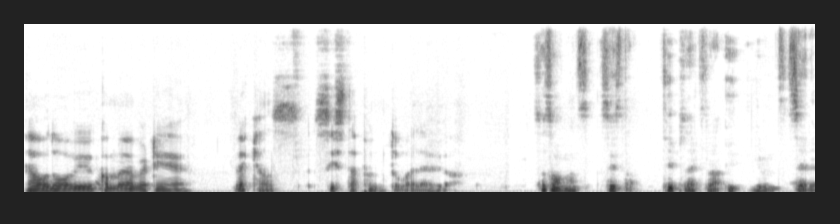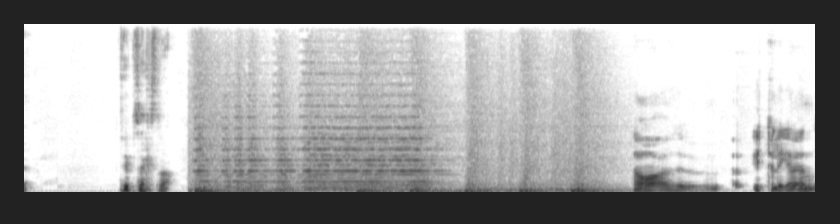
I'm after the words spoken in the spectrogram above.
Ja, och då har vi ju kommit över till veckans sista punkt då, eller hur? Säsongens sista tips extra i grundserien. Tips extra. Ja, ytterligare en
